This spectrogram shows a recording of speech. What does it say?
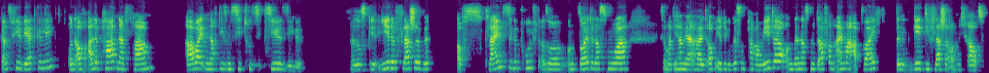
ganz viel Wert gelegt. Und auch alle Partnerfarmen arbeiten nach diesem C2-Ziel-Siegel. Also es, jede Flasche wird aufs Kleinste geprüft, also und sollte das nur, ich sag mal, die haben ja halt auch ihre gewissen Parameter und wenn das nur davon einmal abweicht, dann geht die Flasche auch nicht raus.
